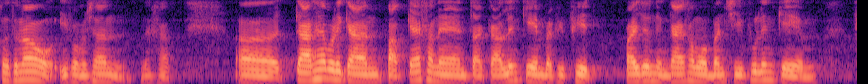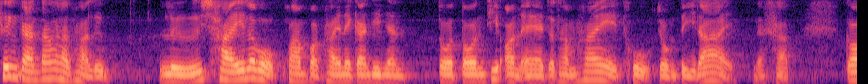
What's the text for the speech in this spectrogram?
Personal Information นะครับการให้บริการปรับแก้คะแนนจากการเล่นเกมแบบผิดๆไปจนถึงการขโมยบัญชีผู้เล่นเกม ซึ่งการตั้งรหัสผ่านหรือ หรือใช้ระบบความปลอดภัยในการยืนยันตัวตนที่อ่อนแอจะทำให้ถูกโจมตีได้นะครับ ก็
